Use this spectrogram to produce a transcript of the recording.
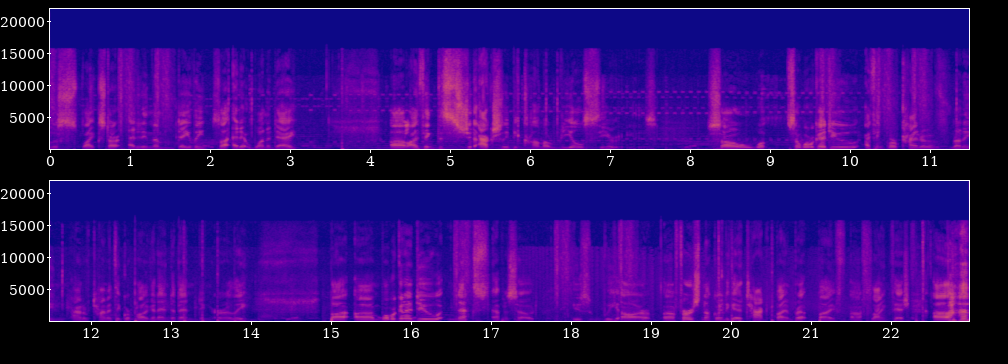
just like start editing them daily. So I edit one a day. Um, I think this should actually become a real series. So what? So what we're gonna do? I think we're kind of running out of time. I think we're probably gonna end up ending early. But um, what we're gonna do next episode is we are uh, first not going to get attacked by by uh, flying fish. Uh,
